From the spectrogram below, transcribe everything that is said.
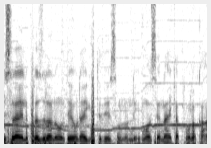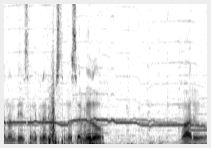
ఇస్రాయేల్ ప్రజలను దేవుడు ఐగుప్తు దేశం నుండి మోసే నాయకత్వంలో కానాన్ దేశానికి నడిపిస్తున్న సమయంలో వారు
